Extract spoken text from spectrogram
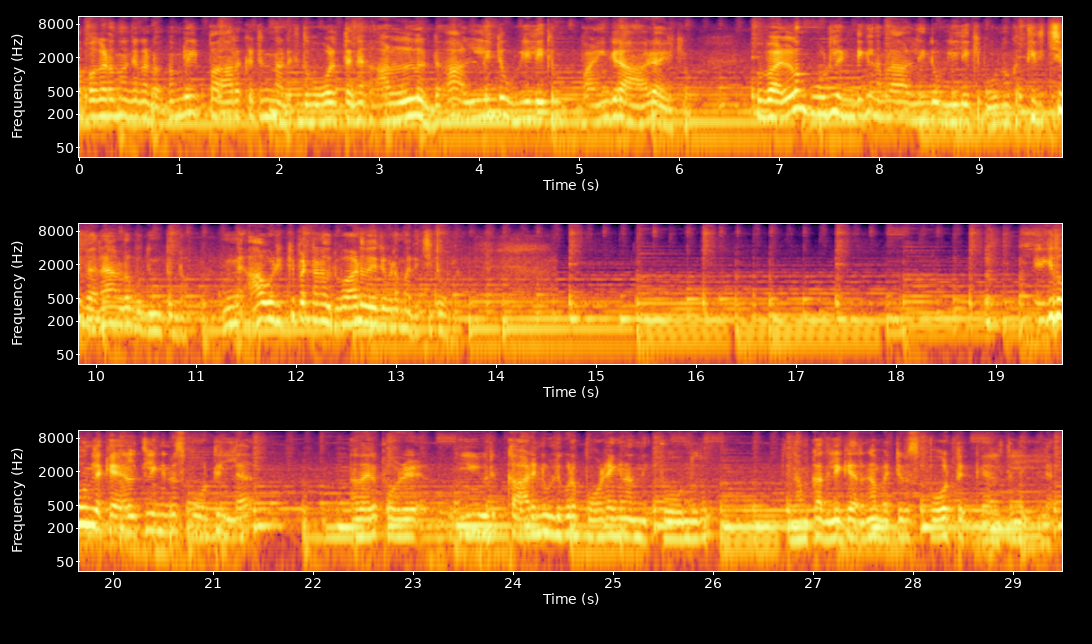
അപകടം എന്ന് പറഞ്ഞാൽ കണ്ടോ? നമ്മൾ ഈ പാറക്കെട്ടിന് നടുക്ക് ഇതുപോലെ തന്നെ അള്ളുണ്ട്. ആ അള്ളിന്റെ ഉള്ളിലേക്ക് ഭയങ്കര ആഴമായിരിക്കും. വെള്ളം കൂടുതലുണ്ടെങ്കിൽ നമ്മൾ ആ അള്ളിന്റെ ഉള്ളിലേക്ക് പോകും. നമുക്ക് തിരിച്ച് വരാനുള്ള ബുദ്ധിമുട്ടുണ്ടാവും. ആ ഒഴുക്കിപ്പെട്ടാണ് ഒരുപാട് പേര് ഇവിടെ മരിച്ചിട്ടുള്ളത്. എനിക്ക് തോന്നുന്നില്ല കേരളത്തിൽ ഇങ്ങനെ ഒരു സ്പോട്ട് ഇല്ല. അതായത് പുഴ ഈ ഒരു കാടിന്റെ ഉള്ളിൽ കൂടെ പുഴ ഇങ്ങനെ പോകുന്നതും നമുക്കതിലേക്ക് ഇറങ്ങാൻ പറ്റിയ ഒരു സ്പോട്ട് കേരളത്തിൽ ഇല്ല.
